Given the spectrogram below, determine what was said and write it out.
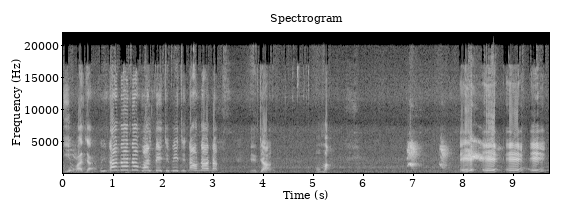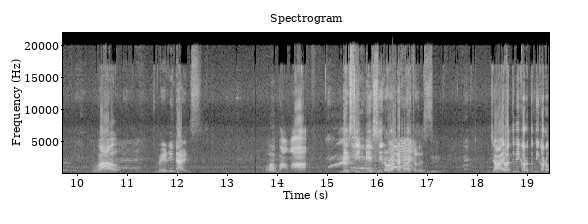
কি মজা। না না না, বল, পেয়েছে পেয়েছে। নাও না না যা। এ এ এ এ। ওয়াও ভেরি নাইস ও বাবা। মেসি মেসি রোনাল্ডো সবাই চলে এসছে। যা, এবার তুমি করো তুমি করো।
